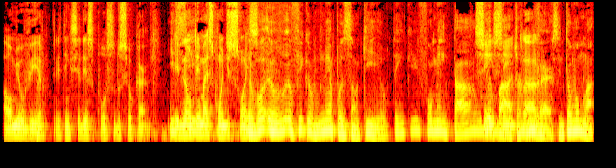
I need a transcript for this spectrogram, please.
ao meu ver, ele tem que ser disposto do seu cargo. E ele não tem mais condições. Eu, vou, eu, eu fico, minha posição aqui, eu tenho que fomentar o Sim, debate, sim, a claro. conversa. Então vamos lá.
